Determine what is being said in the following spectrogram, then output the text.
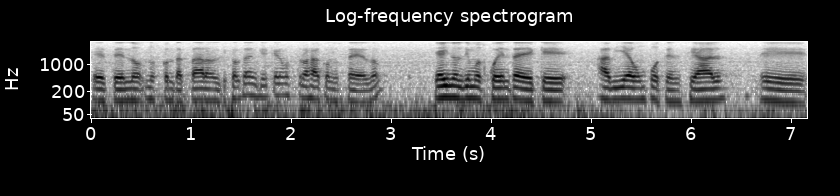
este, no- nos contactaron, dijeron, ¿saben qué? Queremos trabajar con ustedes, ¿no? Y ahí nos dimos cuenta de que había un potencial eh,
